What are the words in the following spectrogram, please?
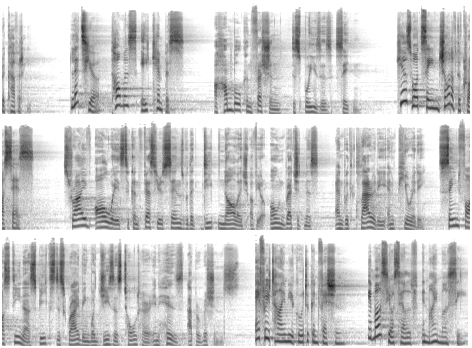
recovery. Let's hear Thomas A. Kempis. A humble confession displeases Satan. Here's what St. John of the Cross says Strive always to confess your sins with a deep knowledge of your own wretchedness and with clarity and purity. Saint Faustina speaks describing what Jesus told her in his apparitions. Every time you go to confession, immerse yourself in my mercy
